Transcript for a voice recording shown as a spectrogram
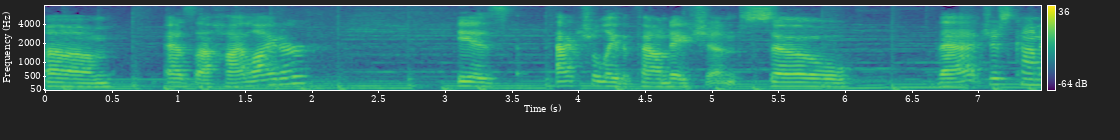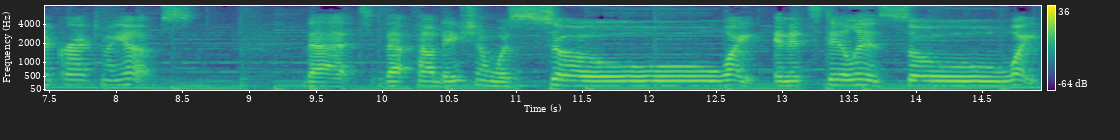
um, as a highlighter is actually the foundation. So that just kind of cracked me up. That, that foundation was so white and it still is so white.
